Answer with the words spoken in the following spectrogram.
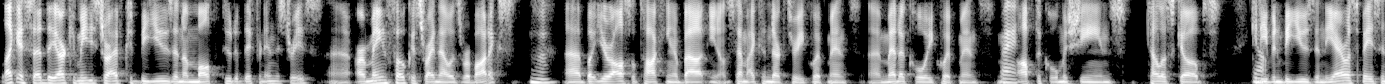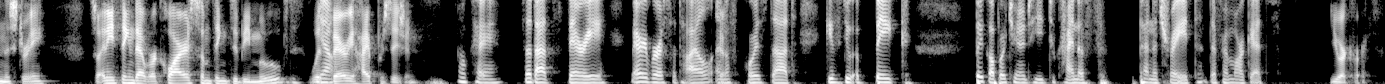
Like I said, the Archimedes drive could be used in a multitude of different industries. Uh, our main focus right now is robotics, Mhm. uh, but you're also talking about you know semiconductor equipment, uh, medical equipment, Right. optical machines, telescopes. Can Yeah. even be used in the aerospace industry. So anything that requires something to be moved with Yeah. very high precision. Okay. So that's very, very versatile. And of course, that gives you a big, big opportunity to kind of penetrate different markets. You are correct.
